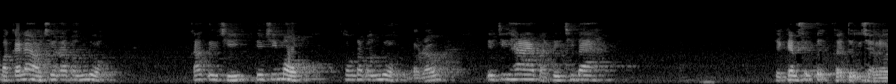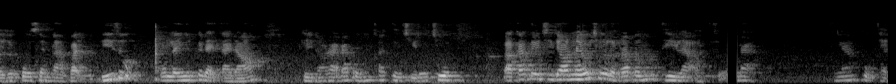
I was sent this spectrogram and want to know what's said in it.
Và cái nào chưa đáp ứng được? Các tiêu chí tiêu chí một không đáp ứng được, ở đâu? Tiêu chí 2 và tiêu chí 3 thì các em sẽ tự, phải tự trả lời cho cô xem là vậy. Ví dụ, cô lấy những cái đề tài đó, thì nó đã đáp ứng các tiêu chí đó chưa? Và các tiêu chí đó nếu chưa được đáp ứng thì là ở chỗ nào? Nhé cụ thể.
